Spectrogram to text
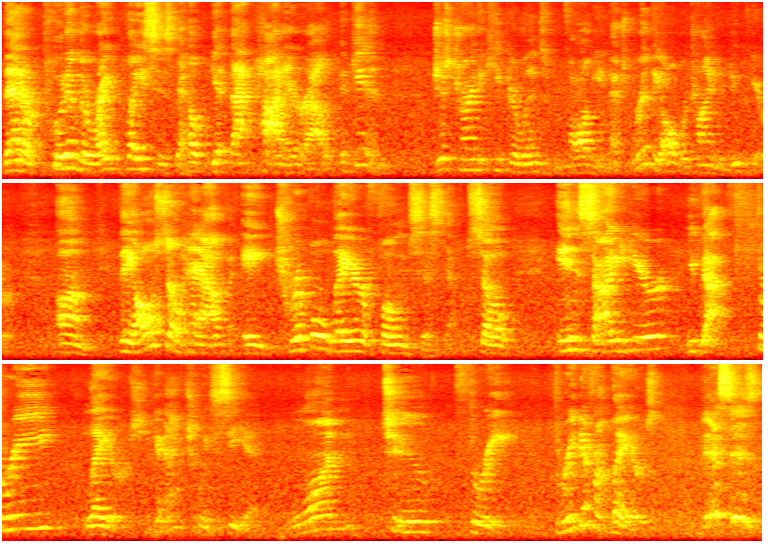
that are put in the right places to help get that hot air out. Again, just trying to keep your lens from fogging. That's really all we're trying to do here. Um, they also have a triple layer foam system. So inside here, you've got three layers. You can actually see it. One, two, three. Three different layers. This is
